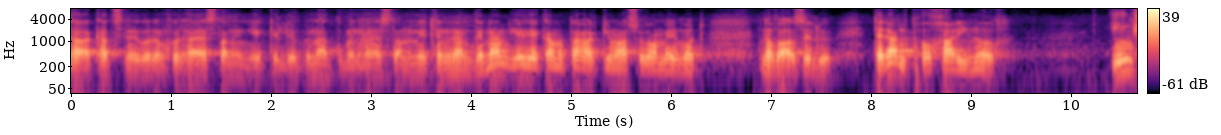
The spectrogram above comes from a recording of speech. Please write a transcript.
քաղաքացիները, որոնք որ Հայաստան են եկել եւ բնակվում են Հայաստանում, եթե նրանք գնան եւ եկամտահարկի մասով մեր մոտ նվազելու, դրան փոխարինող ինչ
